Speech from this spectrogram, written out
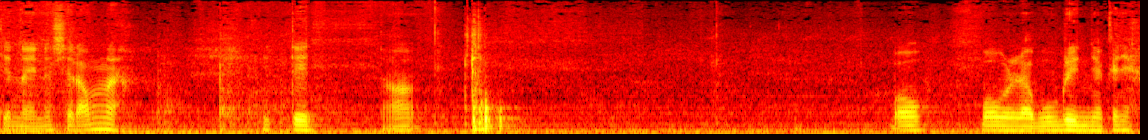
trên này nó sẽ đóng nè. Tin đó. Bô bô là bô rin nha cả nhà.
